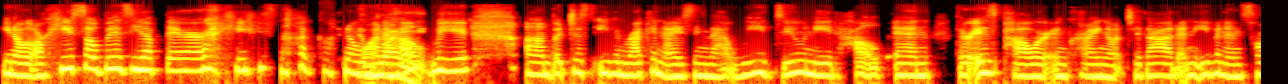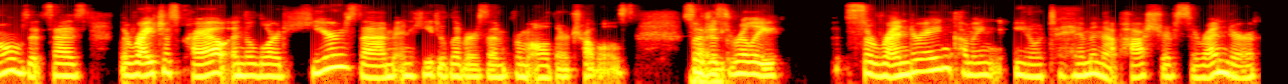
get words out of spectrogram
you know, or he's so busy up there, he's not going to want to help me. Um, but just even recognizing that we do need help, and there is power in crying out to God. And even in Psalms, it says, "The righteous cry out, and the Lord hears them, and He delivers them from all their troubles." So just really surrendering coming you know to him in that posture of surrender.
